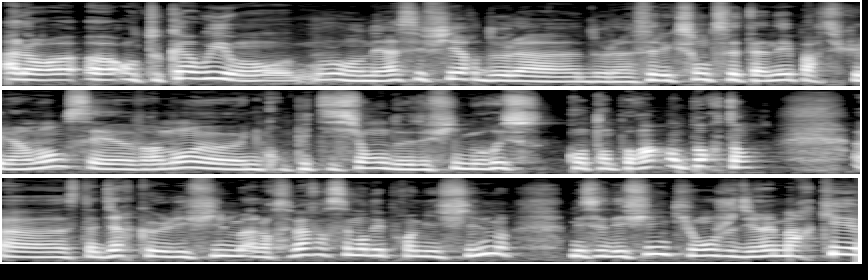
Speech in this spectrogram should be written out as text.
Alors, euh, en tout cas, oui, on, est assez fiers de la, de la sélection de cette année particulièrement. C'est vraiment euh, une compétition de, films russes contemporains importants. C'est-à-dire que les films, alors c'est pas forcément des premiers films, mais c'est des films qui ont, je dirais, marqué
